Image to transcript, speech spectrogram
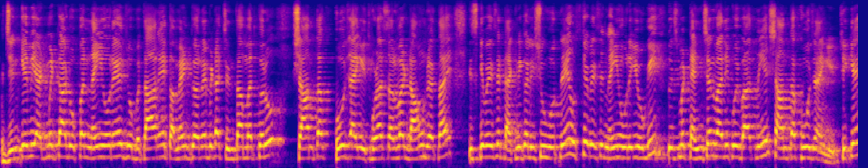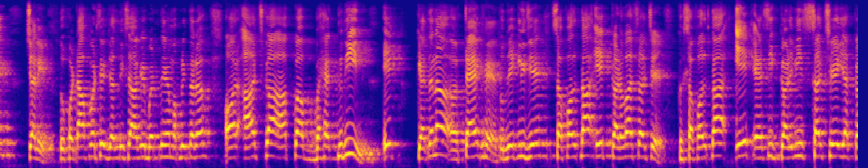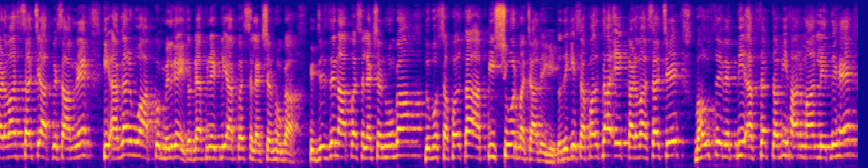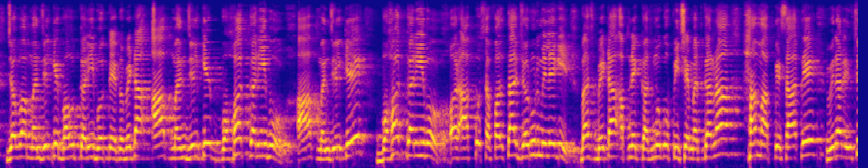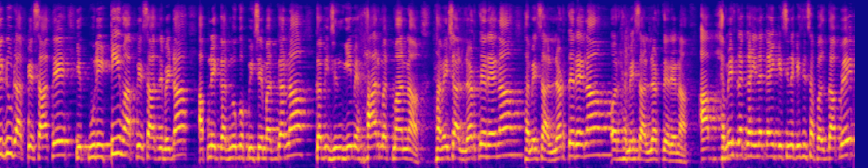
जिनके भी एडमिट कार्ड ओपन नहीं हो रहे जो बता रहे हैं कमेंट कर रहे हैं, बेटा चिंता मत करो, शाम तक हो जाएगी। थोड़ा सर्वर डाउन रहता है, इसके वजह से टेक्निकल इशू होते हैं, उसके वजह से नहीं हो रही होगी तो इसमें टेंशन वाली कोई बात नहीं है, शाम तक हो जाएँगी, ठीक है? चलिए तो फटाफट से जल्दी से आगे बढ़ते हैं हम अपनी तरफ़। और आज का आपका बेहतरीन एक कहते हैं ना टैग है तो देख लीजिए, सफलता एक कड़वा सच है। सफलता एक ऐसी कड़वी सच है या कड़वा सच है आपके सामने कि अगर वो आपको मिल गई तो डेफिनेटली आपका सिलेक्शन होगा। कि जिस दिन आपका सिलेक्शन होगा तो वो सफलता आपकी शोर मचा देगी। तो देखिए, सफलता एक कड़वा सच है। बहुत से व्यक्ति अक्सर तभी हार मान लेते हैं, जब वह मंजिल के बहुत करीब होते हैं। तो बेटा, आप मंजिल के बहुत करीब हो। आप मंजिल के बहुत करीब हो और आपको सफलता ज़रूर मिलेगी। बस बेटा, अपने कदमों को पीछे मत करना। हम आपके साथ है विनर इंस्टीट्यूट आपके साथ है, ये पूरी टीम आपके साथ है बेटा। अपने कदमों को पीछे मत करना, कभी ज़िंदगी में हार मत मानना। हमेशा लड़ते रहना, हमेशा लड़ते रहना और हमेशा लड़ते रहना। आप हमेशा कहीं ना कहीं किसी ना किसी सफलता पे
